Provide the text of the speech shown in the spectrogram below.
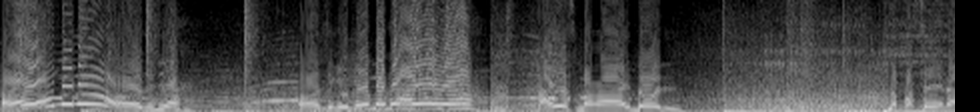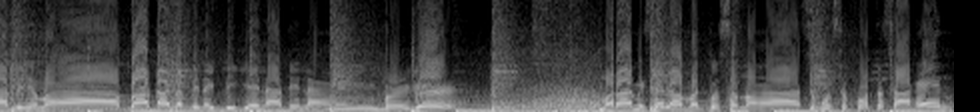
Ay, ano na? O, sige. O, sige. Kayo mag-aaway, ha? Ayos, mga idol. Napasaya natin yung mga bata na pinagbigyan natin ng burger. Maraming salamat po sa mga sumusuporta sa akin.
